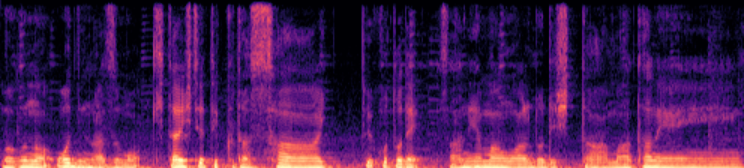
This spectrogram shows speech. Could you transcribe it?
僕のオーディナーズも期待しててください。ということでサニアマンワールドでした。またね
